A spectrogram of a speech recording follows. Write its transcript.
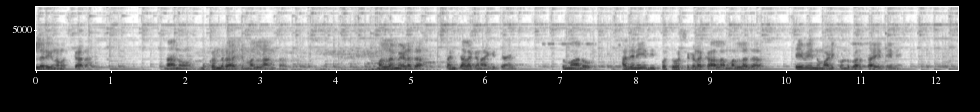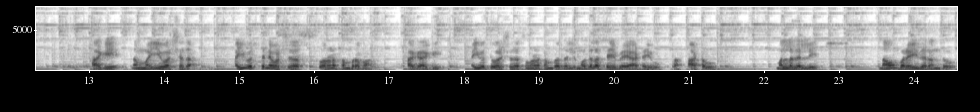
ಎಲ್ಲರಿಗೂ ನಮಸ್ಕಾರ. ನಾನು ಮುಕುಂದರಾಜ್ ಮಲ್ಲ ಅಂತ. ಮಲ್ಲ ಮೇಳದ ಸಂಚಾಲಕನಾಗಿದ್ದೇನೆ. ಸುಮಾರು ಹದಿನೈದು, ಇಪ್ಪತ್ತು ವರ್ಷಗಳ ಕಾಲ ಮಲ್ಲದ ಸೇವೆಯನ್ನು ಮಾಡಿಕೊಂಡು ಬರ್ತಾ ಇದ್ದೇನೆ. ಹಾಗೆ ನಮ್ಮ ಈ ವರ್ಷದ ಐವತ್ತನೇ ವರ್ಷದ ಸ್ವರ್ಣ ಸಂಭ್ರಮ, ಹಾಗಾಗಿ ಐವತ್ತು ವರ್ಷದ ಸ್ವರ್ಣ ಸಂಭ್ರಮದಲ್ಲಿ ಮೊದಲ ಸೇವೆಯ ಆಟವು ಆಟವು ಮಲ್ಲದಲ್ಲಿ ನವೆಂಬರ್ ಐದರಂದು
